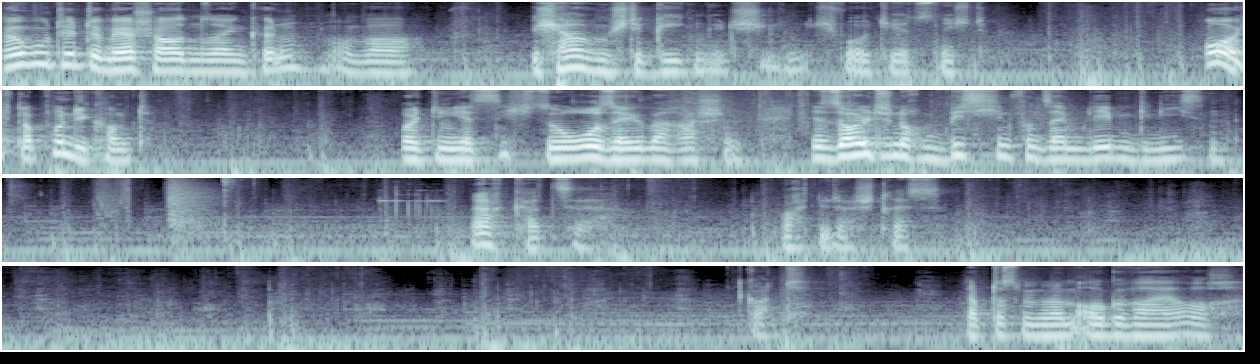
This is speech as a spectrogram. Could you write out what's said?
Ja gut, hätte mehr Schaden sein können, aber ich habe mich dagegen entschieden. Ich wollte jetzt nicht... Oh, ich glaube, Hundi kommt. Ich wollte ihn jetzt nicht so sehr überraschen. Er sollte noch ein bisschen von seinem Leben genießen. Ach, Katze. Macht wieder Stress. Gott. Ich glaube, das mit meinem Auge war ja auch.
